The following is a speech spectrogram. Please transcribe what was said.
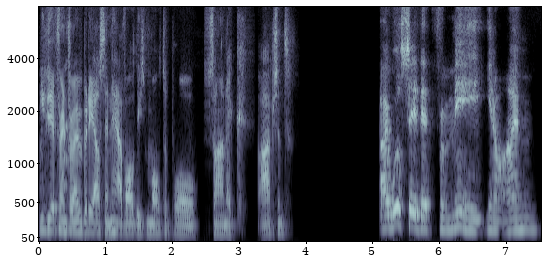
be different from everybody else and have all these multiple sonic options? I will say that for me, you know, I'm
